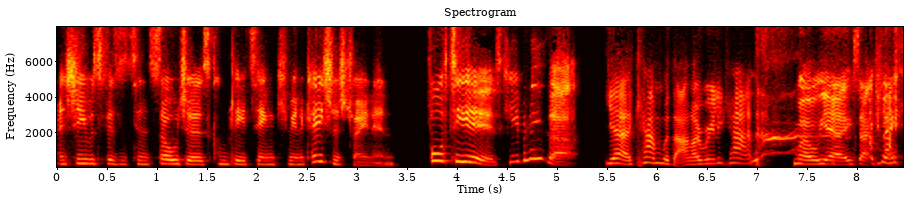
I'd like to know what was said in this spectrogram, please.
And she was visiting soldiers completing communications training. 40 years. Can you believe that? Yeah, I can with that. and I really can. Well, yeah, exactly.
